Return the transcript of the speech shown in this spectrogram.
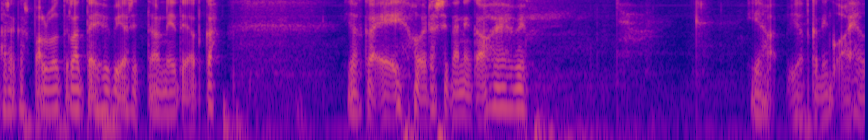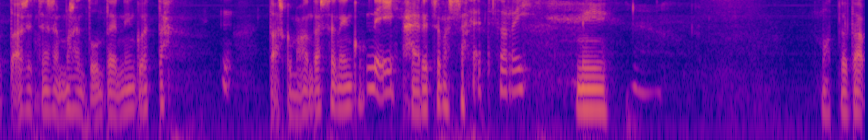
asiakaspalvelutilanteen hyvin, ja sitten on niitä, jotka jotka ei hoida sitä niin kauhean hyvin. Ja jotka niin kuin aiheuttaa sitten sen semmoisen tunteen, niin kuin, että taasko mä oon tässä niin kuin niin. häiritsemässä. Et sorry. Niin. No. Mutta tota,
